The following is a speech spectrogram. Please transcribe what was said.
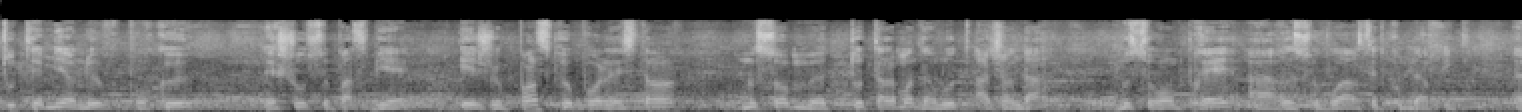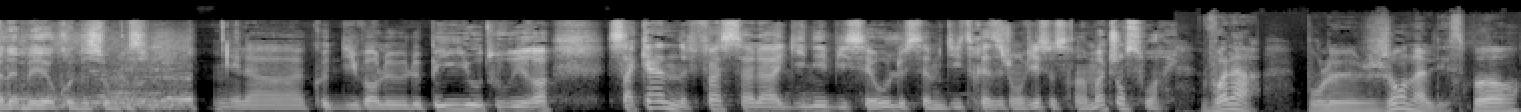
tout est mis en œuvre pour que les choses se passent bien. Et je pense que pour l'instant, nous sommes totalement dans notre agenda. Nous serons prêts à recevoir cette Coupe d'Afrique dans les meilleures conditions possibles. Et la Côte d'Ivoire, le, le, pays hôte ouvrira sa canne face à la Guinée-Bissau le samedi 13 janvier. Ce sera un match en soirée. Voilà pour le journal des sports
